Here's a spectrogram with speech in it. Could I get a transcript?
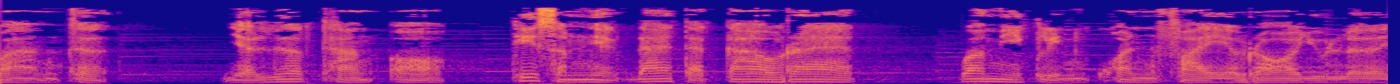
ว่างเถอะ อย่าเลือกทางออกที่สำเนียกได้แต่ก้าวแรก ว่ามีกลิ่นควันไฟรออยู่เลย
